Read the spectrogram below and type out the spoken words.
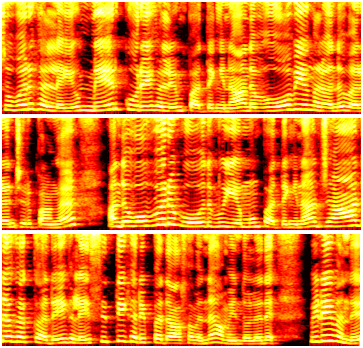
சுவர்கள்லையும் மேற்கூரைகளையும் பார்த்தீங்கன்னா அந்த ஓவியங்கள் வந்து வரைஞ்சிருப்பாங்க. அந்த ஒவ்வொரு ஓவியமும் பார்த்தீங்கன்னா ஜாதக கதைகளை சித்தீகரிப்பதாக வந்து அமைந்துள்ளது. விடை வந்து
